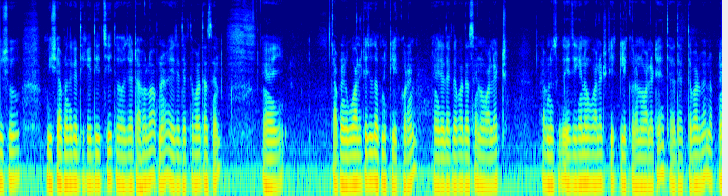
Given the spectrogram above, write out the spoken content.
কিছু বিষয় আপনাদেরকে দেখিয়ে দিচ্ছি। তো যেটা হলো, আপনারা এই যে দেখতে পারতেছেন, এই আপনার ওয়ালেটে যদি আপনি ক্লিক করেন, এই যে দেখতে পাচ্ছেন ওয়ালেট আপনি যদি এই যেখানে ওয়ালেটটি ক্লিক করেন ওয়ালেটে তো দেখতে পারবেন আপনি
